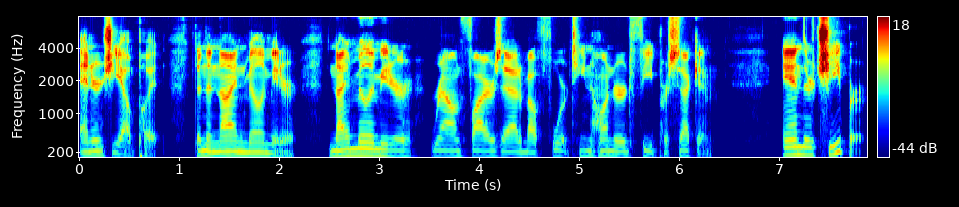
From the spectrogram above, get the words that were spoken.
energy output than the 9mm. 9mm round fires at about 1400 feet per second, and they're cheaper.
